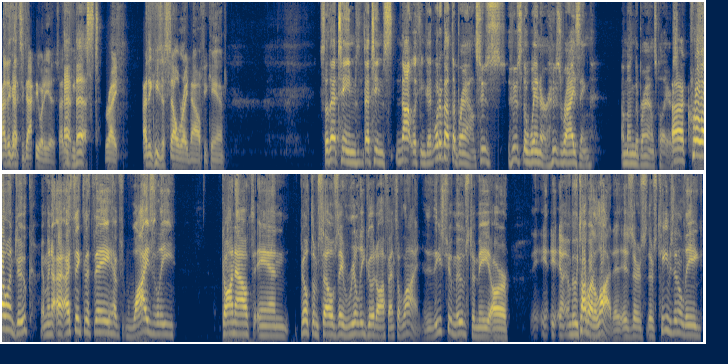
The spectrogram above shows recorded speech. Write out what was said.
I think that's exactly what he is. I think at he, best, right. I think he's a sell right now if you can. So that team, that team's not looking good. What about the Browns? Who's who's the winner? Who's rising? among the Browns players? Uh, Crowell and Duke. I mean, I, I, think that they have wisely gone out and built themselves a really good offensive line. These two moves to me are. I mean, we talk about a lot. Is there's there's teams in the league.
